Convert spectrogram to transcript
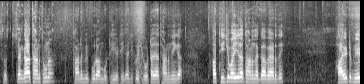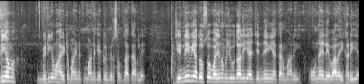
ਸੋ ਚੰਗਾ ਥਣ ਥੂਣਾ, ਥਣ ਵੀ ਪੂਰਾ ਮੁੱਠੀ ਹੈ, ਠੀਕ ਹੈ ਜੀ? ਕੋਈ ਛੋਟਾ ਜਿਹਾ ਥਣ ਨਹੀਂਗਾ ਹੱਥੀ ਚਵਾਈ ਜਿਹੜਾ ਥਣ ਲੱਗਾ ਬੈਠਦੇ ਹਾਈਟ ਮੀਡੀਅਮ ਮੀਡੀਅਮ ਹਾਈਟ ਮਾਈਨ ਮੰਨ ਕੇ ਕੋਈ ਵੀਰ ਸੌਦਾ ਕਰ ਲੇ। ਜਿੰਨੀ ਵੀ ਆ ਦੋਸਤੋ ਵਜਨ ਵਜੂਦ ਵਾਲੀ ਆ ਜਿੰਨੇ ਵੀ ਆ ਕਰਮਾਂ ਵਾਲੀ ਉਹਨਾਂ ਹੀ ਲੇਵਾ ਲਈ ਖੜੀ ਆ।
